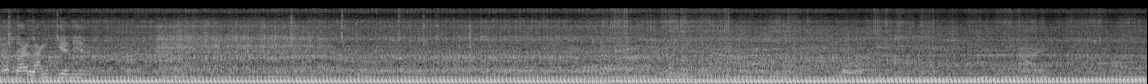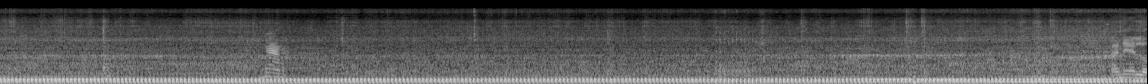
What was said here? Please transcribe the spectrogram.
ถ้าถอยหลังเกียร์นี้นะโลใช่หน้ามา อันนี้โล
